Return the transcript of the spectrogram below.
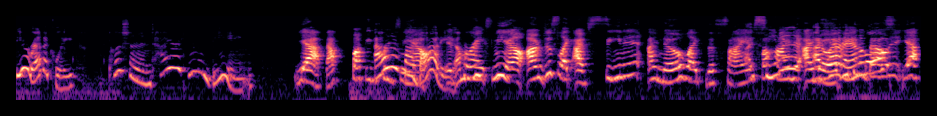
theoretically push an entire human being. Yeah, that fucking Out freaks of me my out. body. It I'm freaks me out. I'm just like I've seen it. I know like the I've science behind it. it. I I've know had everything animals. about it. Yeah,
